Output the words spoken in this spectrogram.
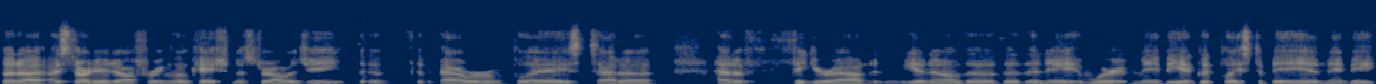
but uh, I started offering location astrology, the the power of place, how to how to figure out you know the the the where it may be a good place to be and maybe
